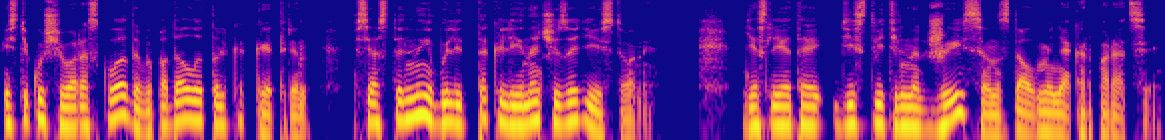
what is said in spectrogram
Из текущего расклада выпадала только Кэтрин, все остальные были так или иначе задействованы. Если это действительно Джейсон сдал меня корпорации,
